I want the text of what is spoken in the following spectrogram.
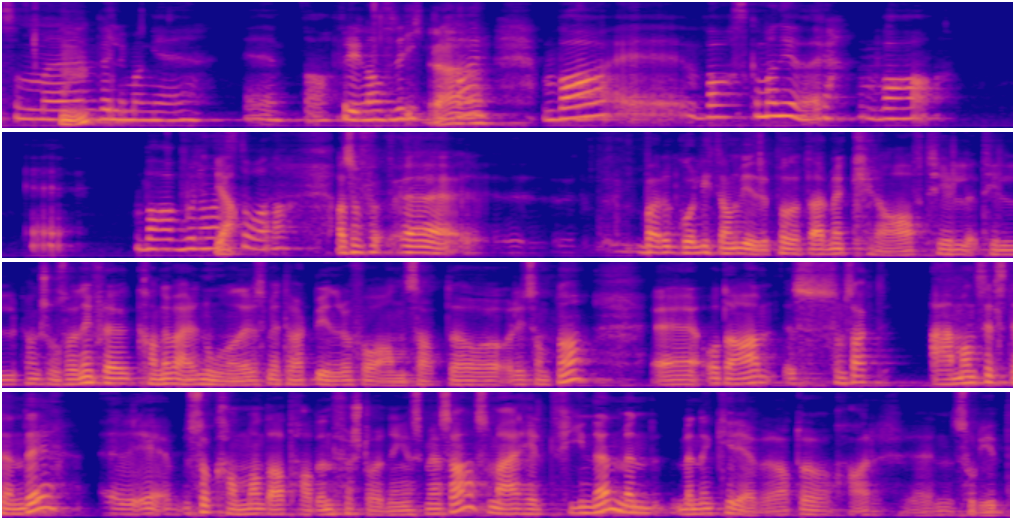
som mm. veldig mange eh, da, frilansere ikke. Ja. har, hva, eh, hva skal man gjøre? Hva, eh, hva, hvordan er Ja. ståa da? Altså, for, eh, bare gå litt videre på dette med krav til, til pensjonsordning. For det kan jo være noen av dere som etter hvert begynner å få ansatte og, og litt sånt nå. Eh, og da, som sagt, er man selvstendig, eh, så kan man da ta den første ordningen som jeg sa, som er helt fin den, men, men den krever at du har en solid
